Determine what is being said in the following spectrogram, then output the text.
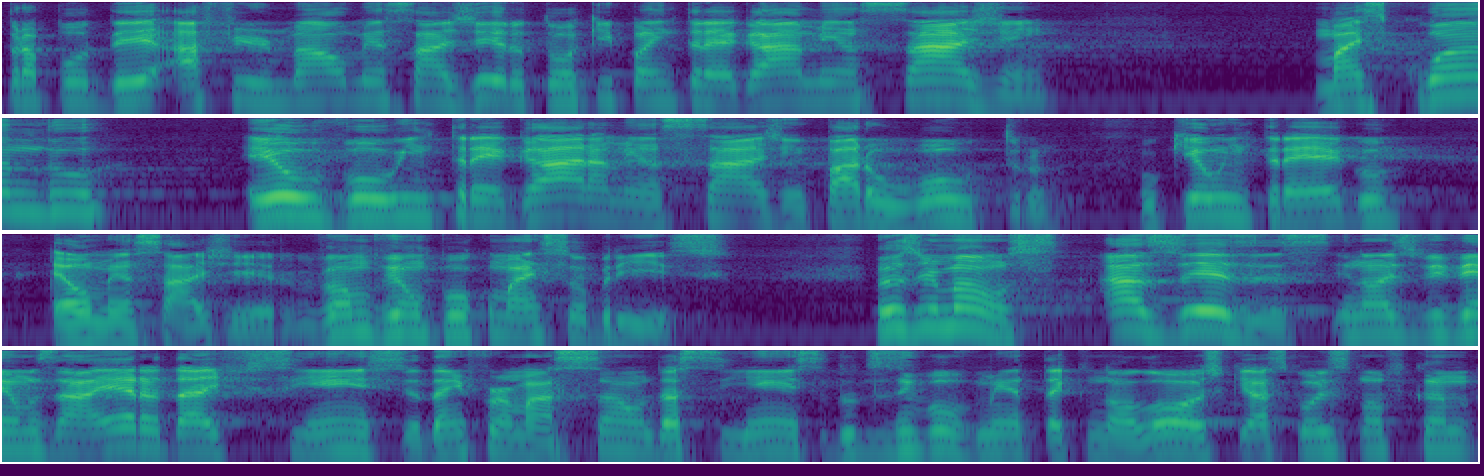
para poder afirmar o mensageiro, estou aqui para entregar a mensagem. Mas quando eu vou entregar a mensagem para o outro, o que eu entrego é o mensageiro. Vamos ver um pouco mais sobre isso. Meus irmãos, às vezes, e nós vivemos a era da eficiência, da informação, da ciência, do desenvolvimento tecnológico, e as coisas estão ficando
